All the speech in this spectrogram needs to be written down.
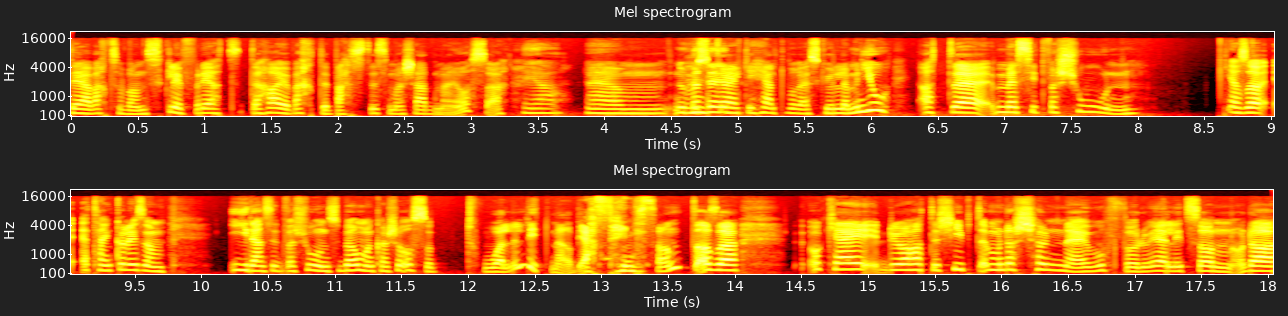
det har vært så vanskelig, for det har jo vært det beste som har skjedd meg også. Ja. Um, nå Men husker det- jeg ikke helt hvor jeg skulle, men jo, at uh, med situasjonen Altså, jeg tenker liksom I den situasjonen så bør man kanskje også tåle litt mer bjeffing, sant? Altså, OK, du har hatt det kjipt, men da skjønner jeg hvorfor du er litt sånn, og da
